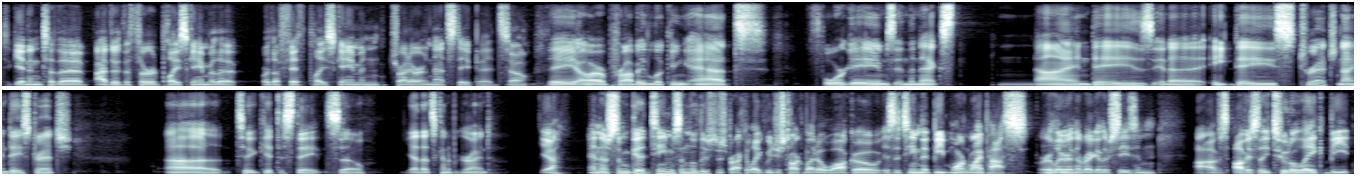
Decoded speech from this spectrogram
to get into the either the third place game or the or the fifth place game and try to earn that state bid. So They are probably looking at four games in the next nine days in a eight day stretch, nine day stretch, uh, to get to state. So yeah, that's kind of a grind. yeah, and there's some good teams in the losers bracket. Like we just talked about, Ilwaco is a team that beat Morton White Pass earlier in the regular season. Obviously, Toutle Lake beat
